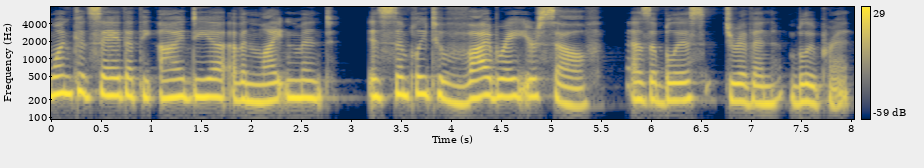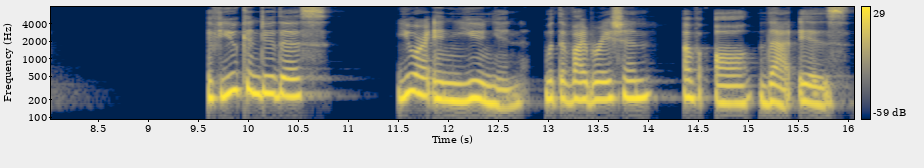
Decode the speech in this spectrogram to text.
One could say that the idea of enlightenment is simply to vibrate yourself as a bliss driven blueprint. If you can do this, you are in union with the vibration of all that is.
